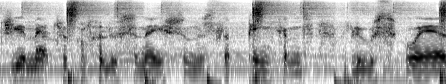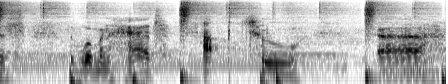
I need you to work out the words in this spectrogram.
geometrical hallucinations, the pink and blue squares the woman had, up to uh,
